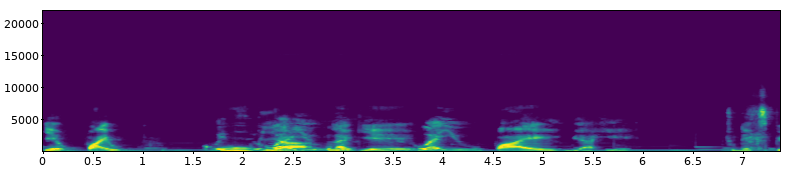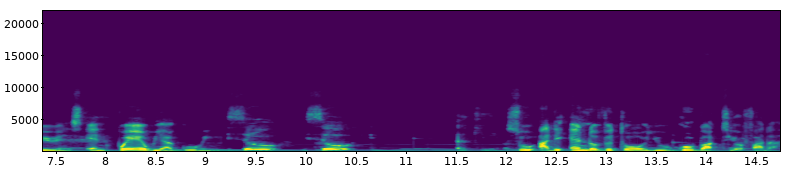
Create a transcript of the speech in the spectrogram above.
yeah, why Wait, who who are are, you? like yeah, who are you? why we are here to the experience and where we are going. So so okay. So at the end of it all, you go back to your father.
